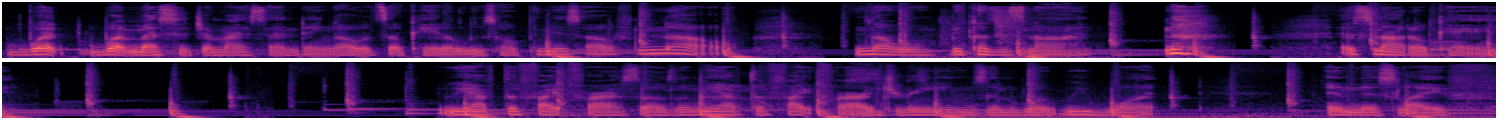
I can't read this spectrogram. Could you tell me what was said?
What what message am I sending? Oh, it's okay to lose hope in yourself? No. No, because it's not. it's not okay. We have to fight for ourselves and we have to fight for our dreams and what we want in this life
